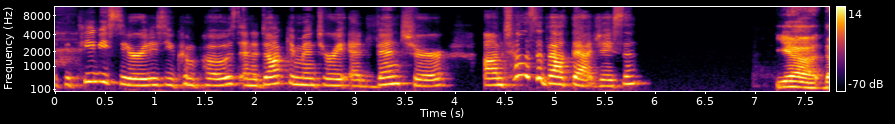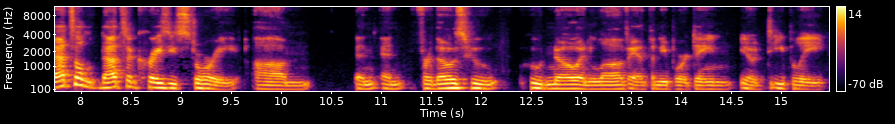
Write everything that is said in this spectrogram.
it's a TV series you composed and a documentary adventure. Um, tell us about that, Jason. Yeah, that's a that's a crazy story. Um, and and for those who who know and love Anthony Bourdain, you know, deeply,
